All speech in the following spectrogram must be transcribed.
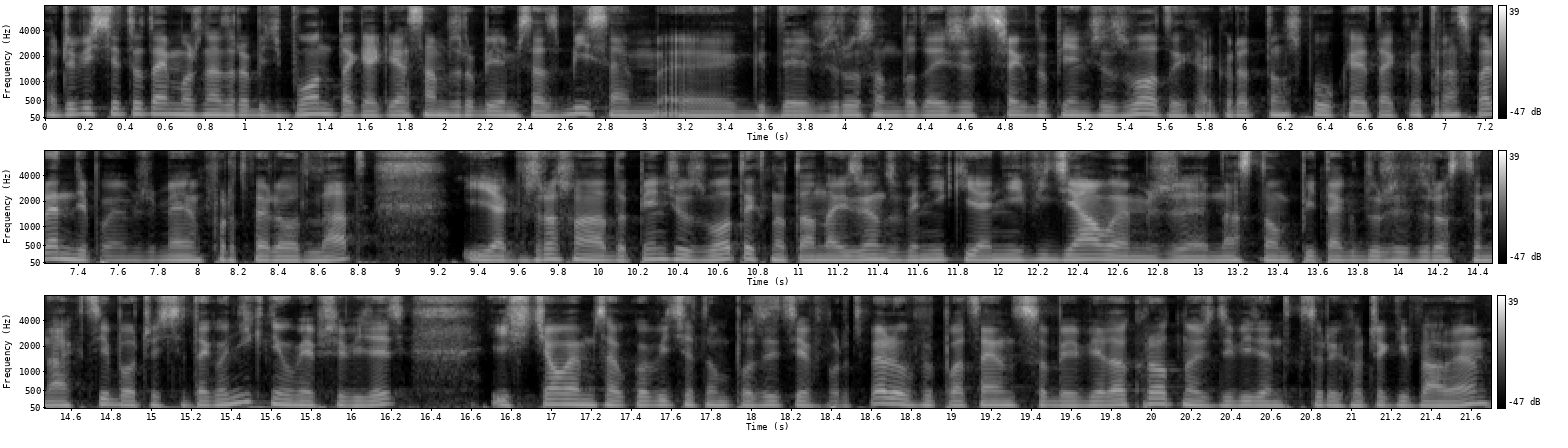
Oczywiście tutaj można zrobić błąd, tak jak ja sam zrobiłem z Asbisem, e, gdy wzrósł on bodajże z 3 do 5 zł. Akurat tą spółkę tak transparentnie powiem, że miałem w portfelu od lat i jak wzrosła ona do 5 zł, no to analizując wyniki, ja nie widziałem, że nastąpi tak duży wzrost cen akcji, bo oczywiście tego nikt nie umie przewidzieć i ściąłem całkowicie tą pozycję w portfelu, wypłacając sobie wielokrotność dywidend, których oczekiwałem.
